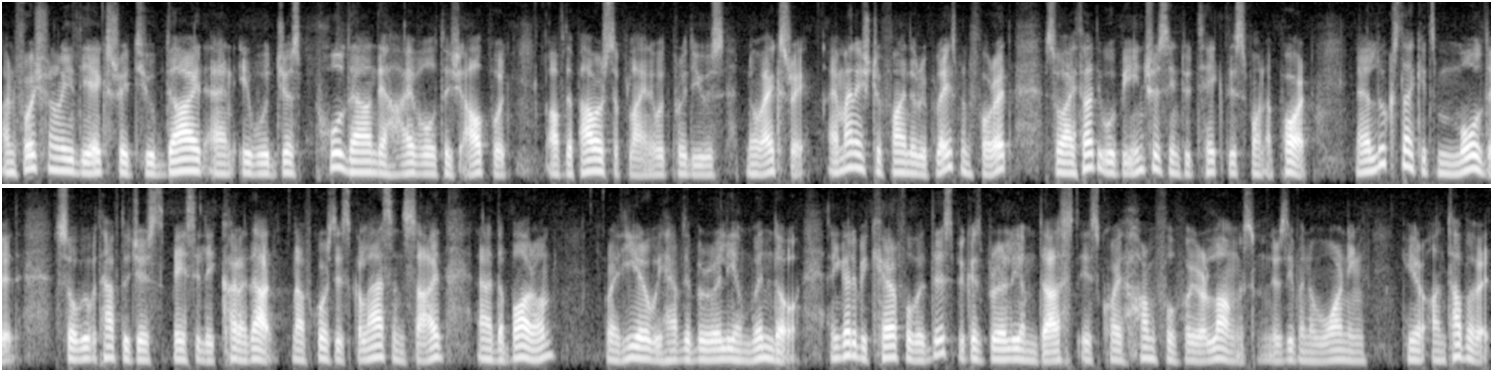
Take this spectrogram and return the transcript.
Unfortunately, the x-ray tube died and it would just pull down the high voltage output of the power supply and it would produce no x-ray. I managed to find a replacement for it, so I thought it would be interesting to take this one apart. Now it looks like it's molded, so we would have to just basically cut it out. Now of course it's glass inside, and at the bottom Right here we have the beryllium window. And you got to be careful with this because beryllium dust is quite harmful for your lungs. There's even a warning here on top of it.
